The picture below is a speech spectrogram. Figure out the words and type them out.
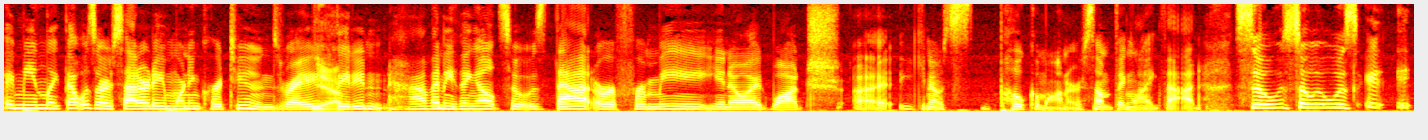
I mean, like that was our Saturday morning cartoons, right? Yeah. They didn't have anything else, so it was that, or for me, you know, I'd watch, uh, you know, Pokemon or something like that. So, so it was. It, it,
